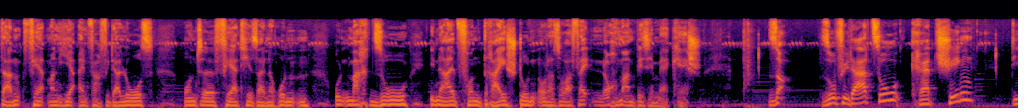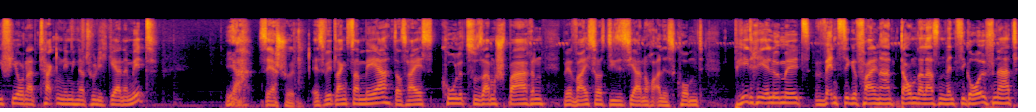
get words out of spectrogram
dann fährt man hier einfach wieder los und äh, fährt hier seine Runden und macht so innerhalb von drei Stunden oder sowas vielleicht nochmal ein bisschen mehr Cash. So, so viel dazu. Kratsching. Die 400 Tacken nehme ich natürlich gerne mit. Ja, sehr schön. Es wird langsam mehr, das heißt Kohle zusammensparen. Wer weiß, was dieses Jahr noch alles kommt. Petri Lümmels, wenn es dir gefallen hat, Daumen da lassen, wenn es dir geholfen hat.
